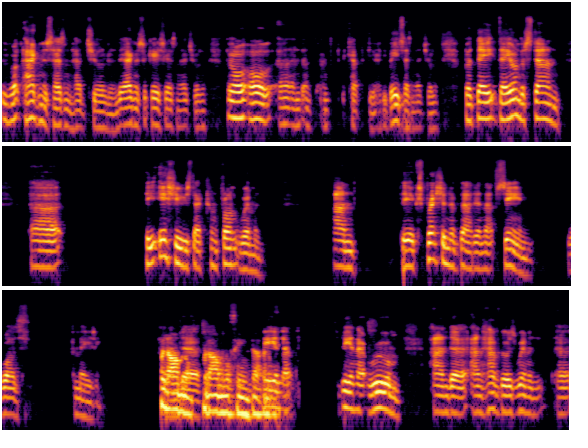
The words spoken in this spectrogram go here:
well, Agnes hasn't had children. The Agnes O'Casey hasn't had children. But all, all uh, and, and, and Kathy Bates hasn't had children. But they they understand uh, the issues that confront women, and the expression of that in that scene was amazing. Phenomenal, and, uh, phenomenal scene, definitely. Be in that, to be in that room and uh, and have those women uh,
